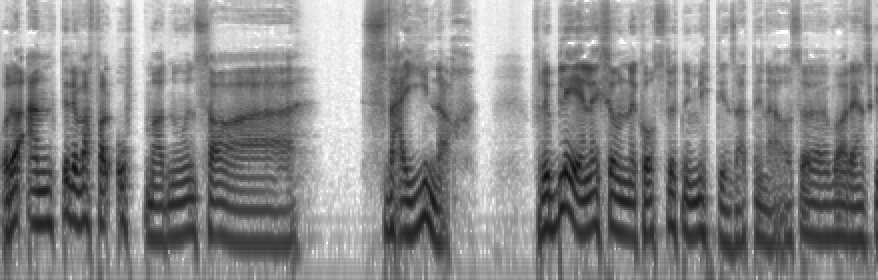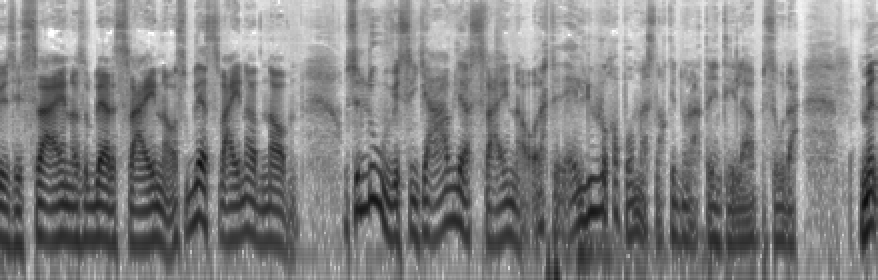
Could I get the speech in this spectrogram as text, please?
Og da endte det i hvert fall opp med at noen sa eh, Sveinar. For det ble en liksom kortslutning midt i en setning der, og så var det en skulle si Svein, og så ble det Sveinar, og så ble Sveinar et navn. Og så lo vi så jævlig av Sveinar, og dette, jeg lurer på om jeg snakket om dette i en tidligere episode. Men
